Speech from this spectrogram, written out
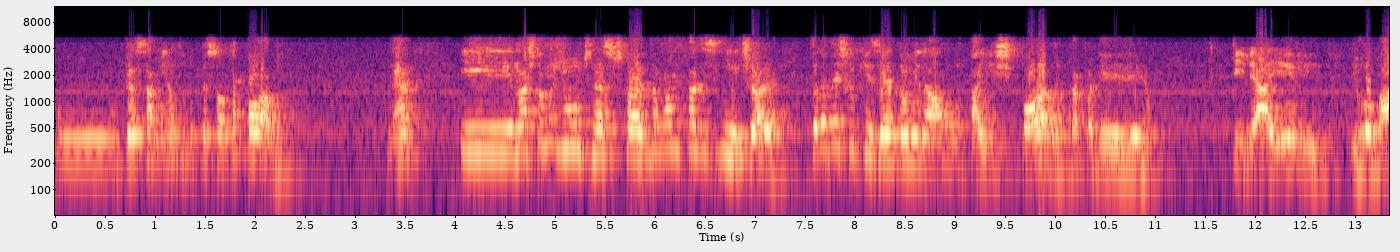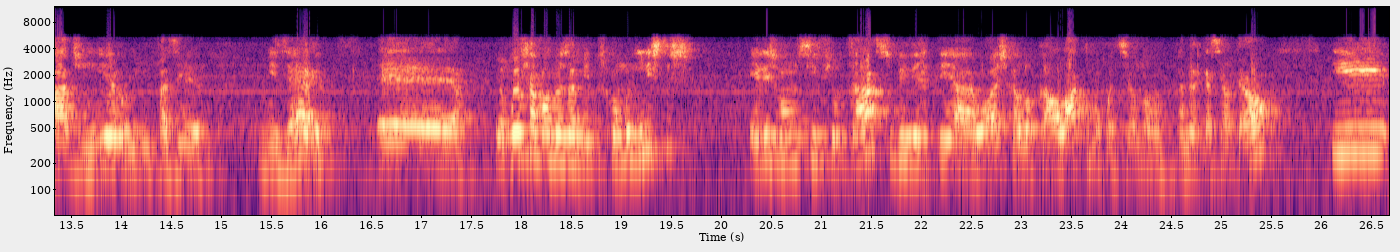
o pensamento do pessoal que é pobre. Né? E nós estamos juntos nessa história. Então vamos fazer o seguinte, olha, toda vez que eu quiser dominar um país pobre para poder pilhar ele e roubar dinheiro e fazer miséria, é, eu vou chamar meus amigos comunistas eles vão se infiltrar, subverter a lógica local lá, como aconteceu no, na América Central. E,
